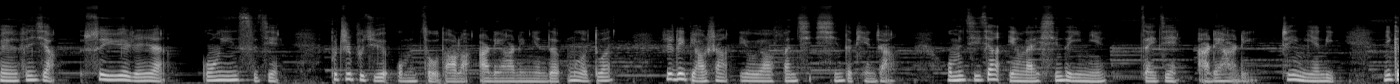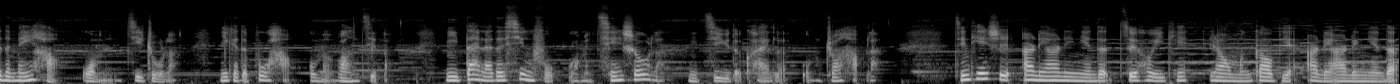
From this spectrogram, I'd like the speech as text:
每人分享，岁月荏苒，光阴似箭，不知不觉，我们走到了二零二零年的末端，日历表上又要翻起新的篇章，我们即将迎来新的一年，再见，二零二零！这一年里，你给的美好我们记住了，你给的不好我们忘记了，你带来的幸福我们签收了，你给予的快乐我们装好了。今天是二零二零年的最后一天，让我们告别二零二零年的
